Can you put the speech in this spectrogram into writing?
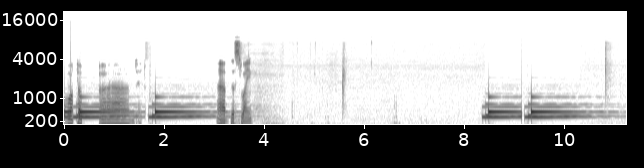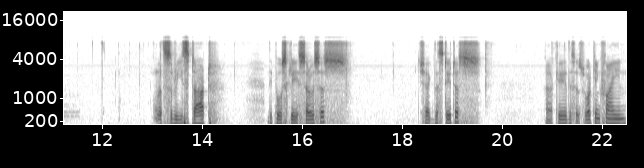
bottom and add this line let's restart the Postgre services. Check the status. Okay this is working fine.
